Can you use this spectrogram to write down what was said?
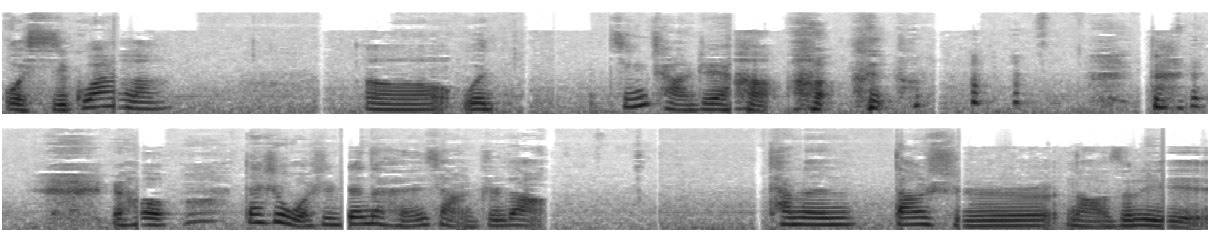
我习惯了，嗯，我经常这样。”对。然后，但是我是真的很想知道，他们当时脑子里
